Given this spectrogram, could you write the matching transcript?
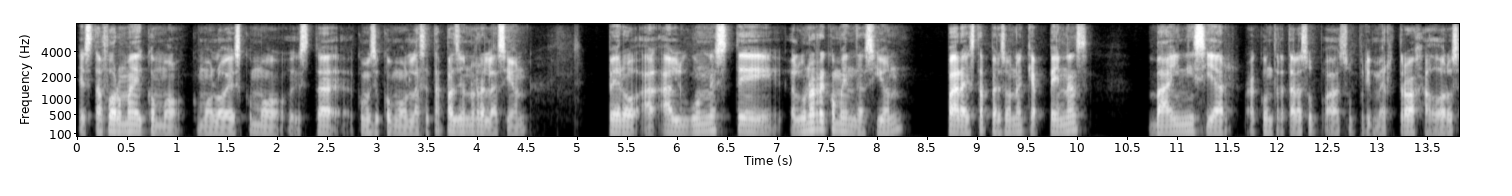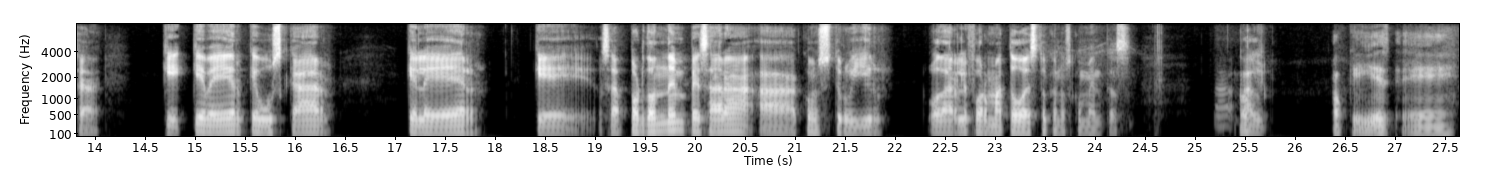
esta forma de como, como lo ves, como, esta, como, como las etapas de una relación. Pero algún, este, alguna recomendación para esta persona que apenas va a iniciar a contratar a su, a su primer trabajador, o sea, qué, qué ver, qué buscar, qué leer, qué, o sea, por dónde empezar a, a construir o darle forma a todo esto que nos comentas. Ok, es eh,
